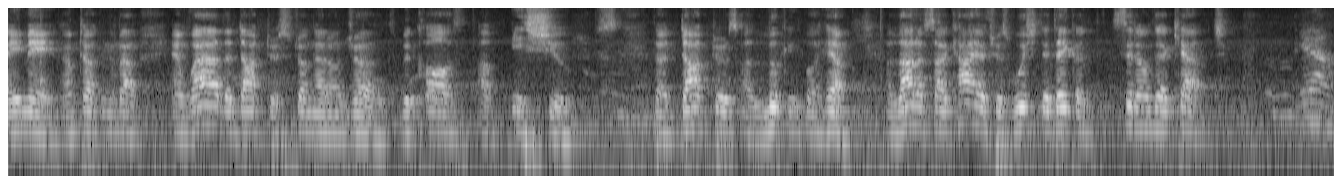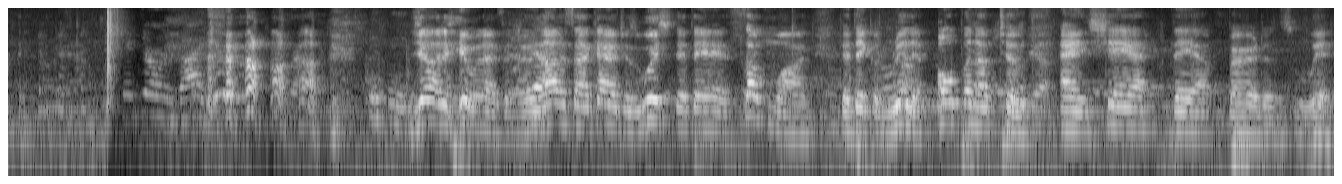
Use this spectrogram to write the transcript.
Amen. I'm talking about. And why are the doctors strung out on drugs? Because of issues. The doctors are looking for help. A lot of psychiatrists wish that they could sit on their couch Yeah. Take their own advice. Y'all didn't hear what I said. A Yeah. lot of psychiatrists wish that they had someone that they could really open up to and share their burdens with.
